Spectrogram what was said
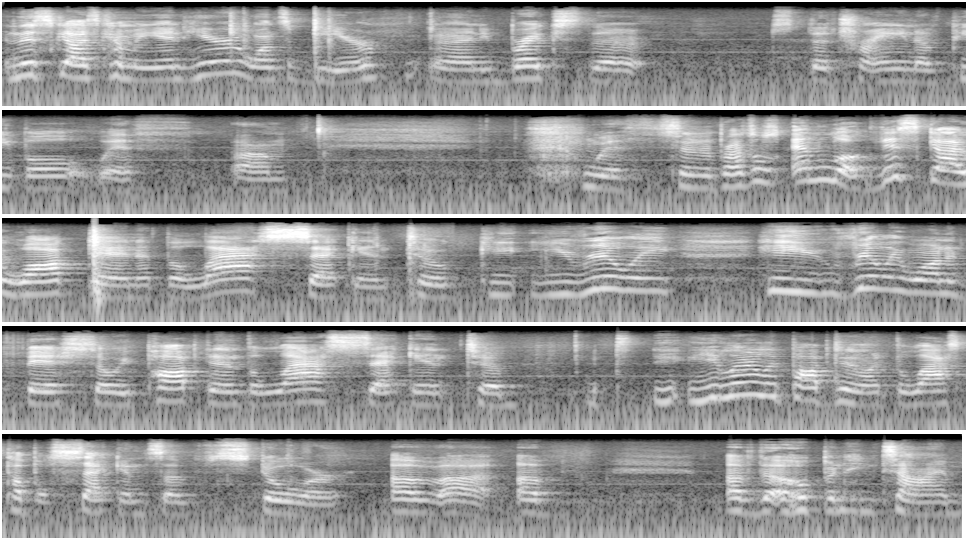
And this guy's coming in here, wants a beer, and he breaks the the train of people with um, with cinnamon pretzels. And look, this guy walked in at the last second to he, he really he really wanted fish, so he popped in at the last second to he literally popped in like the last couple seconds of store of uh, of of the opening time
